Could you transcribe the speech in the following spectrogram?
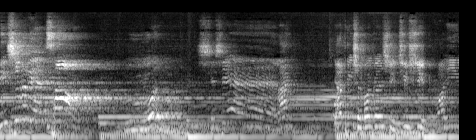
你是不是也唱？嗯。谢谢。来，要听什么歌曲？继续，欢迎。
